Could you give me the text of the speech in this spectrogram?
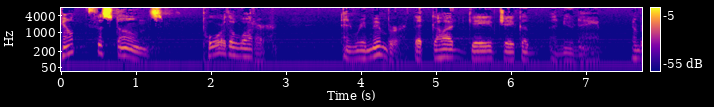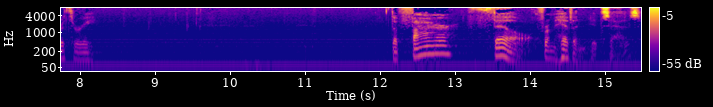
Count the stones, pour the water, and remember that God gave Jacob a new name. Number three. The fire fell from heaven, it says.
